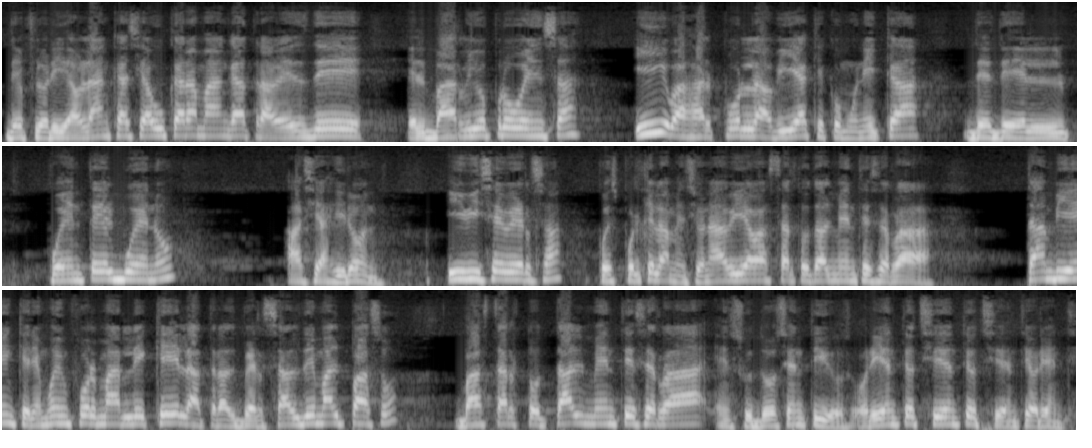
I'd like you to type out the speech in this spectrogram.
de Florida Blanca hacia Bucaramanga a través de el barrio Provenza y bajar por la vía que comunica desde el Puente del Bueno hacia Girón y viceversa, pues porque la mencionada vía va a estar totalmente cerrada. También queremos informarle que la transversal de Malpaso va a estar totalmente cerrada en sus dos sentidos, oriente-occidente, occidente-oriente.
